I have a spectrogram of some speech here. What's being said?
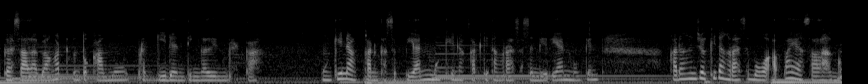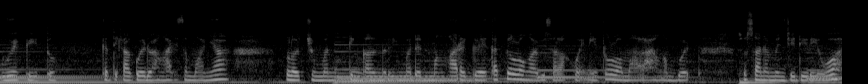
gak salah banget untuk kamu pergi dan tinggalin mereka. Mungkin akan kesepian, mungkin akan kita ngerasa sendirian, mungkin kadang juga kita ngerasa bahwa apa ya salah gue gitu. Ketika gue udah ngasih semuanya, lo cuman tinggal nerima dan menghargai tapi lo nggak bisa lakuin itu lo malah ngebuat suasana menjadi riuh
